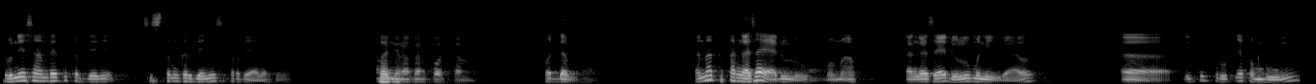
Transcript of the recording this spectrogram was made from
Sebenarnya santet itu kerjanya sistem kerjanya seperti apa sih? Kita Banyak. menggunakan kodam. Kodam. Karena tetangga saya dulu, mohon maaf, tetangga saya dulu meninggal, eh, itu perutnya kembung,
